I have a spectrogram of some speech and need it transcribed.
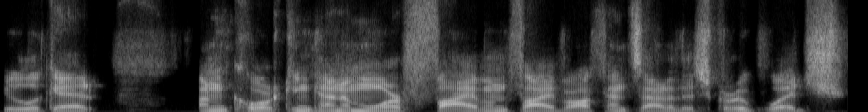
you look at uncorking kind of more five on five offense out of this group which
